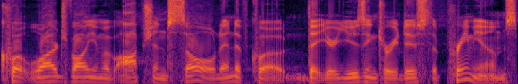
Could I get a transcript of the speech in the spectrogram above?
quote large volume of options sold end of quote that you're using to reduce the premiums.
